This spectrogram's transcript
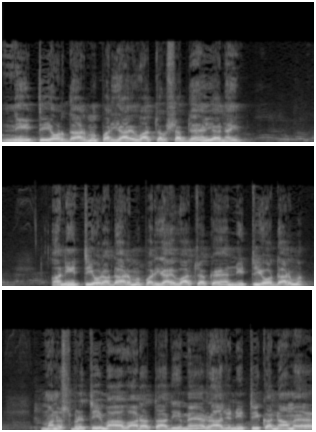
नीति और धर्म पर्याय वाचक शब्द हैं या नहीं? अनीति और अधर्म पर्याय वाचक हैं। नीति और धर्म, मनुस्मृति, महाभारत आदि में राजनीति का नाम है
